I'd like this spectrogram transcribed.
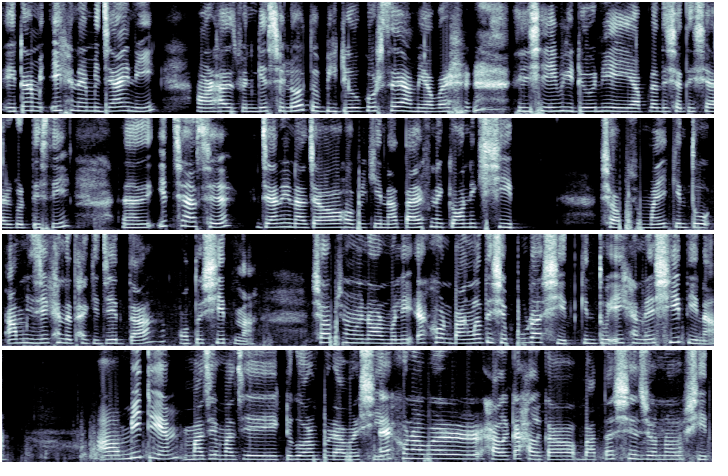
এটা আমি, এখানে আমি যাইনি, আমার হাজব্যান্ড গেছিল, তো ভিডিও করছে, আমি আবার সেই ভিডিও নিয়েই আপনাদের সাথে শেয়ার করতেছি। ইচ্ছা আছে, জানি না যাওয়া হবে কি না তাইফ নাকি অনেক শীত সব সময় কিন্তু আমি যেখানে থাকি জেদ্দা, অত শীত না। সব সময় নর্মালি এখন বাংলাদেশে পুরা শীত, কিন্তু এইখানে শীতই না। মিডিয়াম মাঝে মাঝে একটু গরম পড়ে আবার শীত। এখন আবার হালকা হালকা বাতাসের জন্য শীত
